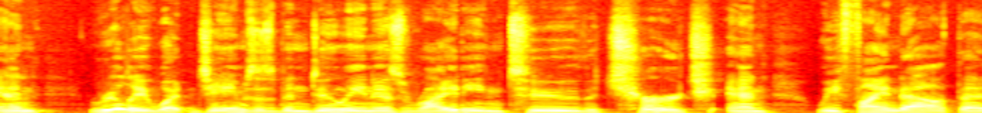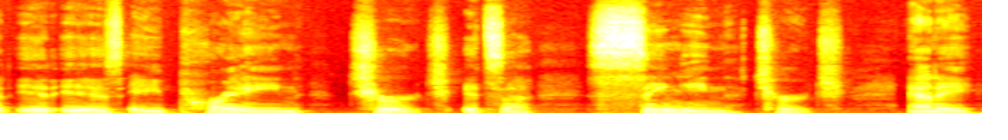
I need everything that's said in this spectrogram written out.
And really, what James has been doing is writing to the church, and we find out that it is a praying church. It's a singing church and a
